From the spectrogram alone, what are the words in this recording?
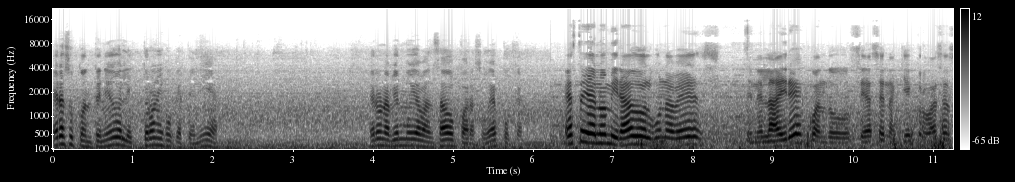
era su contenido electrónico que tenía. Era un avión muy avanzado para su época. Este ya lo he mirado alguna vez en el aire cuando se hacen aquí acrobacias,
